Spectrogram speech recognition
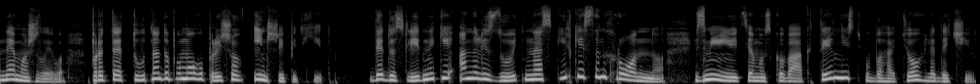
неможливо. Проте тут на допомогу прийшов інший підхід. Де дослідники аналізують, наскільки синхронно змінюється мозкова активність у багатьох глядачів.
